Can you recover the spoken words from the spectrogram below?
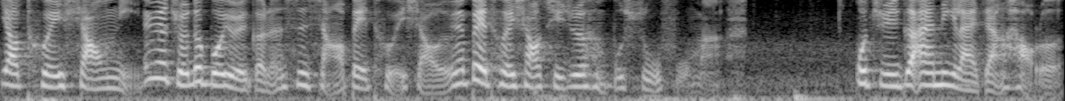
要推销你，因为绝对不会有一个人是想要被推销的，因为被推销其实就是很不舒服嘛。我举一个案例来讲好了，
